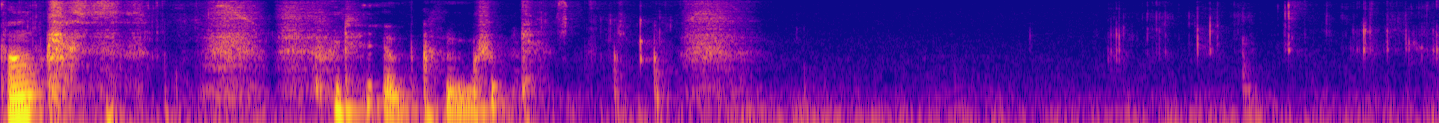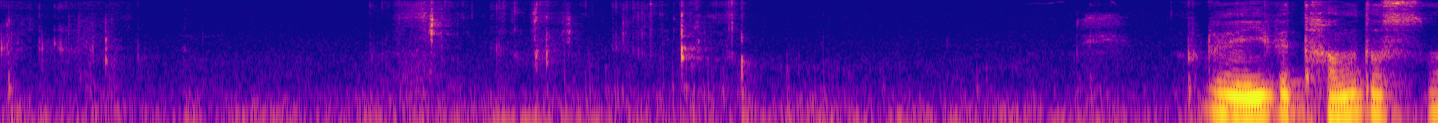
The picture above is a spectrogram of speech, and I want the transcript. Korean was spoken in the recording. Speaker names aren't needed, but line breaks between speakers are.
방구 꼈어 그래 방구 꼈어 그래 입에 다 묻었어.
